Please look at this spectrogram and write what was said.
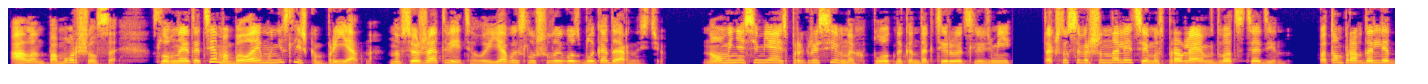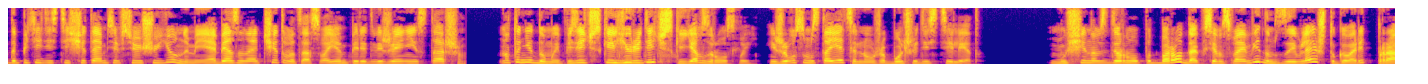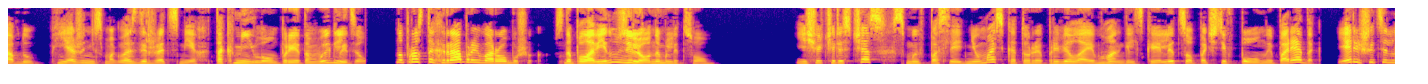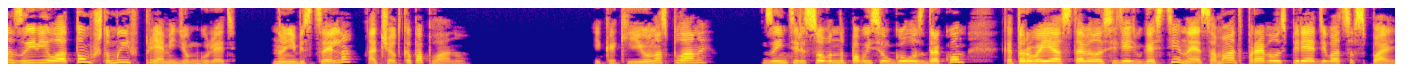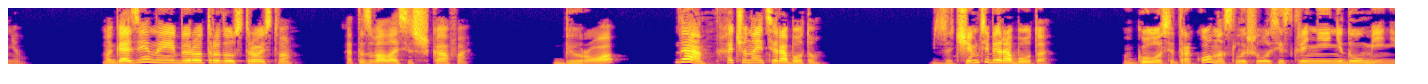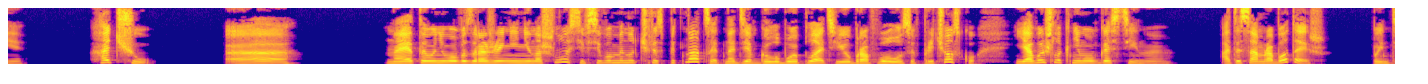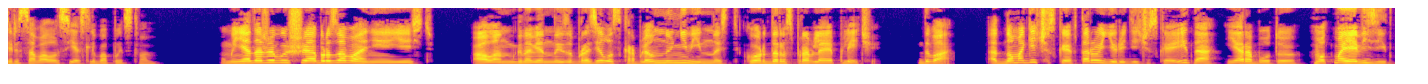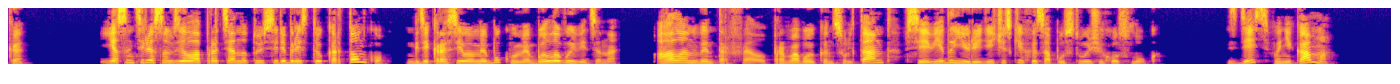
Алан поморщился, словно эта тема была ему не слишком приятна, но все же ответил, и я выслушала его с благодарностью. Но у меня семья из прогрессивных, плотно контактирует с людьми, так что совершеннолетие мы справляем в 21. Потом, правда, лет до 50 считаемся все еще юными и обязаны отчитываться о своем передвижении старшим. Но ты не думай, физически и юридически я взрослый, и живу самостоятельно уже больше 10 лет. Мужчина вздернул подбородок, всем своим видом заявляя, что говорит правду. Я же не смогла сдержать смех. Так мило он при этом выглядел. Но просто храбрый воробушек, с наполовину зеленым лицом. Еще через час, смыв последнюю мазь, которая привела его ангельское лицо почти в полный порядок, я решительно заявила о том, что мы и впрямь идем гулять. Но не бесцельно, а четко по плану. «И какие у нас планы?» Заинтересованно повысил голос дракон, которого я оставила сидеть в гостиной, а сама отправилась переодеваться в спальню. «Магазины и бюро трудоустройства», — отозвалась из шкафа. «Бюро?» «Да, хочу найти работу», «Зачем тебе работа?» В голосе дракона слышалось искреннее недоумение. «Хочу». А, -а, а На это у него возражений не нашлось, и всего минут через пятнадцать, надев голубое платье и убрав волосы в прическу, я вышла к нему в гостиную. «А ты сам работаешь?» — поинтересовалась я с любопытством. «У меня даже высшее образование есть». Алан мгновенно изобразил оскорбленную невинность, гордо расправляя плечи. «Два. Одно магическое, второе юридическое, и да, я работаю. Вот моя визитка. Я с интересом взяла протянутую серебристую картонку, где красивыми буквами было выведено «Алан Винтерфелл, правовой консультант, все виды юридических и сопутствующих услуг». «Здесь, в Аникама?»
